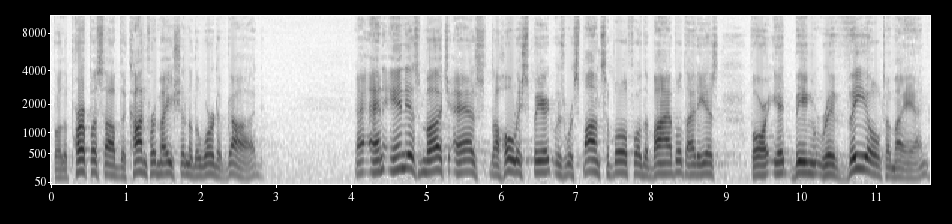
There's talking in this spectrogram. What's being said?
for the purpose of the confirmation of the Word of God, and inasmuch as the Holy Spirit was responsible for the Bible, that is, for it being revealed to man,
